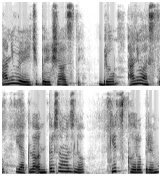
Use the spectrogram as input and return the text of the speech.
आणि वेळेची परीक्षा असते. भ्रम आणि वास्तव यातलं अंतर समजलं कीच खरं प्रेम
